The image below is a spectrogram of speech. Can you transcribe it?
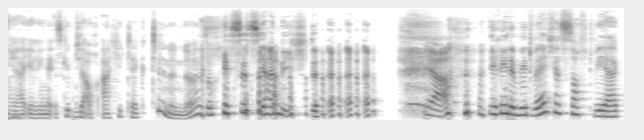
Ja, Irene, es gibt ja auch Architektinnen, ne? So ist es ja nicht. ja. Irene, mit welcher Software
